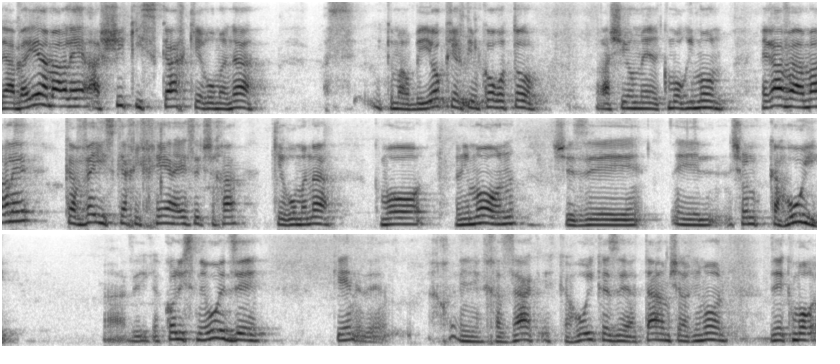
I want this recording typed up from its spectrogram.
לאביי אמר לה, אשיק יסקח כרומנה. כלומר, ביוקר תמכור אותו. רש"י אומר, כמו רימון. רבא אמר לה, קווי יסקח יחי העסק שלך כרומנה. כמו רימון, שזה אה, לשון זה, הכל ישנאו את זה, כן, זה חזק, קהוי כזה, הטעם של הרימון, זה כמו,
